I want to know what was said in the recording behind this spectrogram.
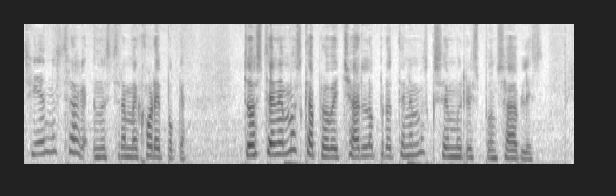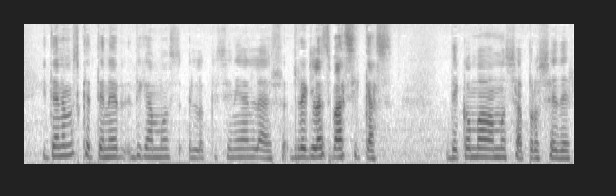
sí, es nuestra, nuestra mejor época. Entonces tenemos que aprovecharlo, pero tenemos que ser muy responsables. y tenemos que tener, digamos, lo que serían las reglas básicas de cómo vamos a proceder.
